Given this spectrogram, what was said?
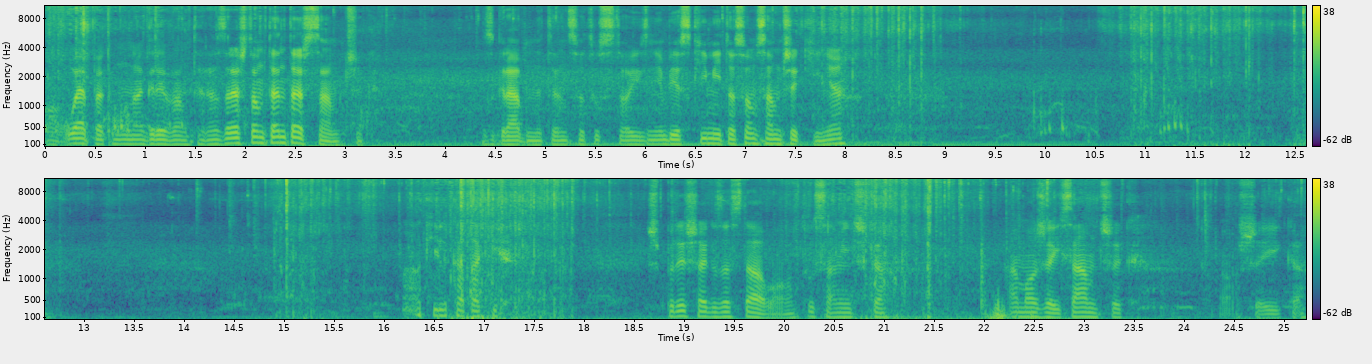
O, łepek mu nagrywam teraz. Zresztą ten też samczyk. Zgrabny ten, co tu stoi z niebieskimi, to są samczyki, nie? No, kilka takich szpryszek zostało. Tu samiczka, a może i samczyk. O, szyjka.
